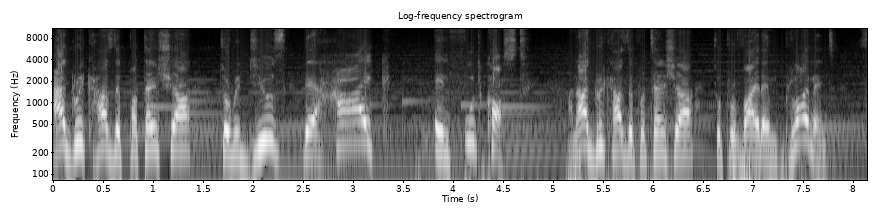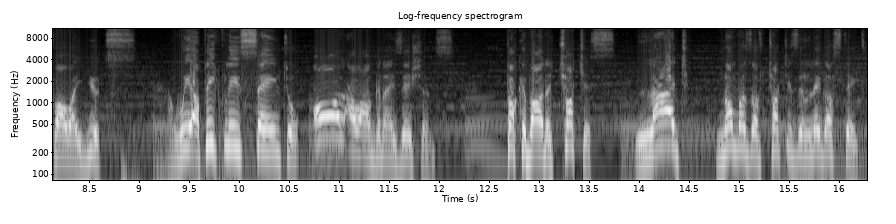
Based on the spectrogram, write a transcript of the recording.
Agric has the potential to reduce the hike in food cost. And Agric has the potential to provide employment for our youths. And we are quickly saying to all our organizations, talk about the churches, large numbers of churches in Lagos State.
